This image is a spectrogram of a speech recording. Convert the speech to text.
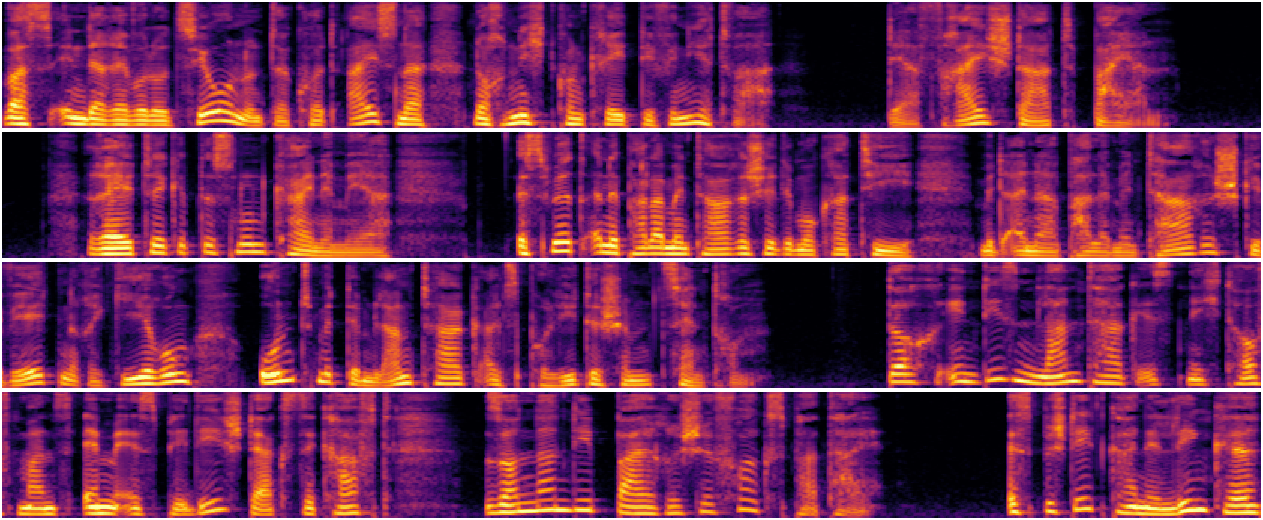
was in der Revolution unter Kurt Eisner noch nicht konkret definiert war: der Freistaat Bayern. Räte gibt es nun keine mehr. Es wird eine parlamentarische Demokratie mit einer parlamentarisch gewählten Regierung und mit dem Landtag als politischem Zentrum. Doch in diesem Landtag ist nicht Hoffmanns MSPD stärkste Kraft, sondern die Bayerische Volkspartei. Es besteht keine linke,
